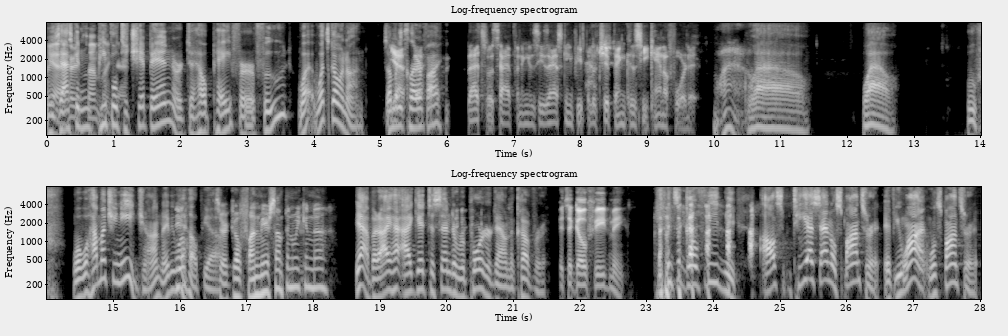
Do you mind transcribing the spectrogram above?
Or Yeah, he's asking something like people to chip in or to help pay for food? What what's going on? Somebody Yes, that- clarify? That's what's happening is he's asking people to chip in because he can't afford it. Wow. Wow. Wow. Oof. Well, well, how much you need, John? Maybe we'll help you Is out. there a GoFundMe or something we can? Uh... Yeah, but I I get to send a reporter down to cover it. It's a go feed me. it's a go feed me. I'll TSN will sponsor it. If you want, we'll sponsor it.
